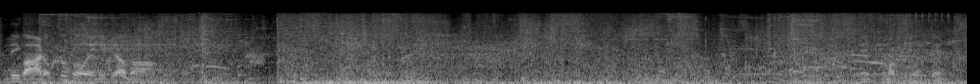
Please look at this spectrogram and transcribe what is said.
근데 이거 알 없어서 애니비아가 네, 좀 없지 근데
